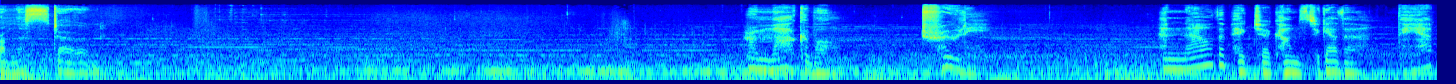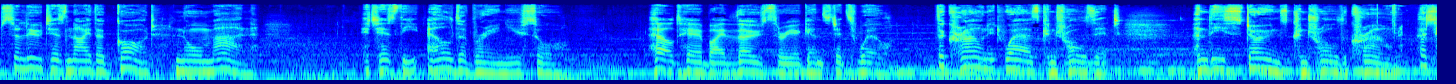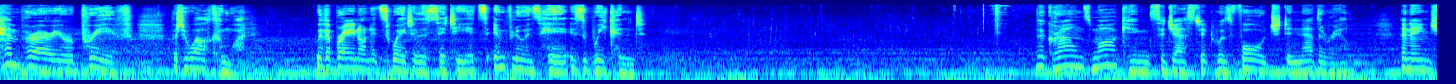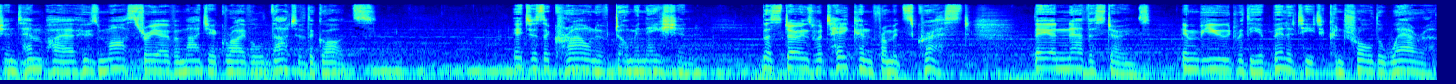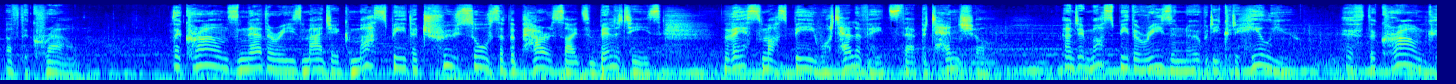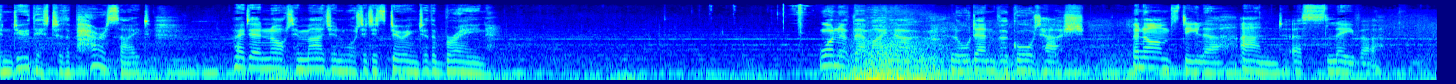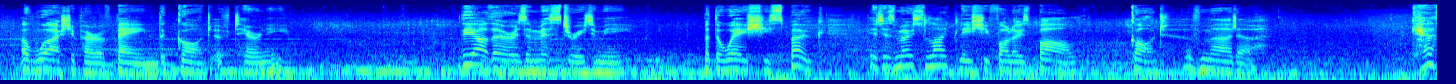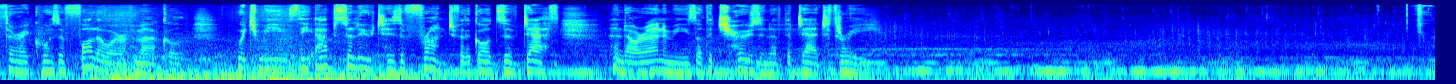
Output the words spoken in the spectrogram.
From the stone. Remarkable. Truly. And now the picture comes together. The Absolute is neither god nor man. It is the Elder Brain you saw. Held here by those three against its will. The crown it wears controls it. And these stones control the crown. A temporary reprieve, but a welcome one. With a brain on its way to the city, its influence here is weakened. The crown's markings suggest it was forged in Netheril, an ancient empire whose mastery over magic rivaled that of the gods. It is a crown of domination. The stones were taken from its crest. They are nether stones, imbued with the ability to control the wearer of the crown. The crown's Netherese magic must be the true source of the parasite's abilities. This must be what elevates their potential. And it must be the reason nobody could heal you. If the crown can do this to the parasite, I dare not imagine what it is doing to the brain. One of them I know, Lord Enver Gortash, an arms dealer and a slaver. A worshipper of Bane, the god of tyranny. The other is a mystery to me. But the way she spoke, it is most likely she follows Bhaal, god of murder. Ketheric was a follower of Myrkul, which means the Absolute is a front for the gods of death, and our enemies are the chosen of the Dead Three.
